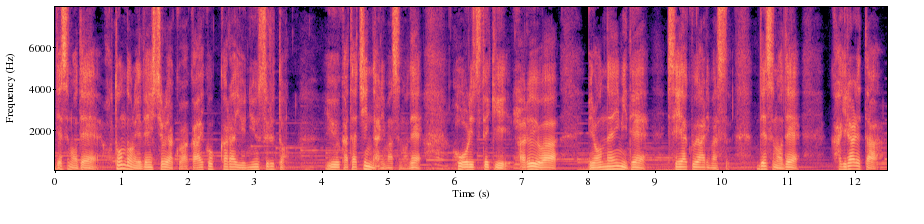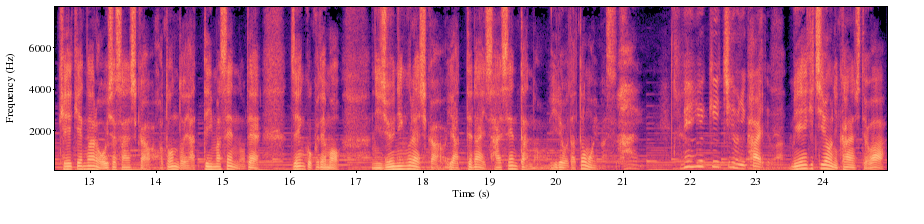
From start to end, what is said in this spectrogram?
ですのでほとんどの遺伝子治療薬は外国から輸入するという形になりますので法律的あるいはいろんな意味で制約があります。ですので限られた経験のあるお医者さんしかほとんどやっていませんので全国でも20人ぐらいしかやってない最先端の医療だと思います。はい、免疫治療に関しては、はい、免疫治療に関しては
